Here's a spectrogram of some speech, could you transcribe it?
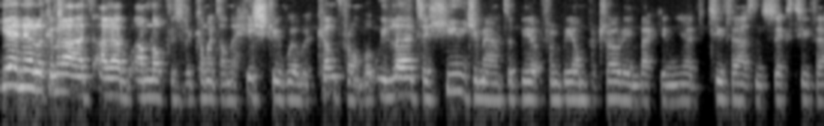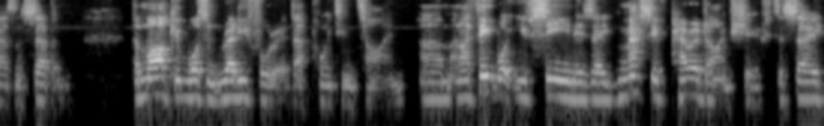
yeah, no, look, I mean, I, am not going to comment on the history of where we've come from, but we learned a huge amount of, from Beyond Petroleum back in you know, 2006, 2007. The market wasn't ready for it at that point in time. Um, and I think what you've seen is a massive paradigm shift to say,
